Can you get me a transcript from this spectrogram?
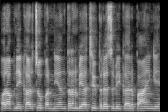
और अपने खर्चों पर नियंत्रण भी अच्छी तरह से भी कर पाएँगे।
